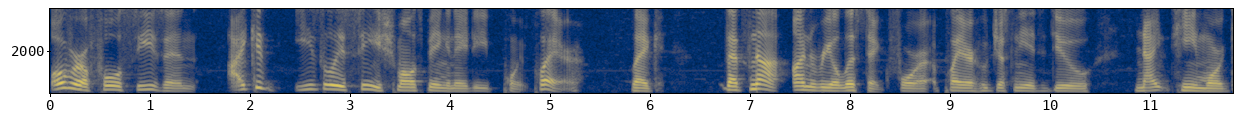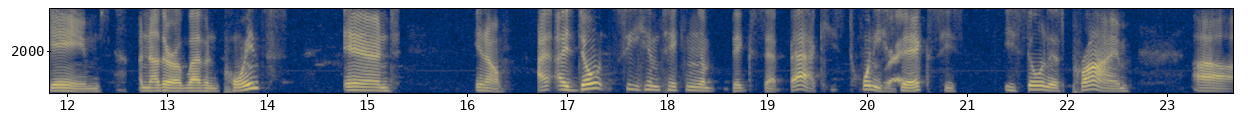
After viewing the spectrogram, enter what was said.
Over a full season, I could easily see Schmaltz being an 80 point player. Like, that's not unrealistic for a player who just needed to do 19 more games, another 11 points. And, you know, I, I don't see him taking a big step back. He's 26. He's he's still in his prime. Uh,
